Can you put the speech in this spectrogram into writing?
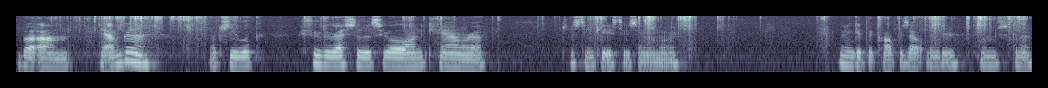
But, um, yeah, I'm gonna actually look through the rest of this roll on camera, just in case there's any more. I'm gonna get the coppers out later. I'm just gonna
